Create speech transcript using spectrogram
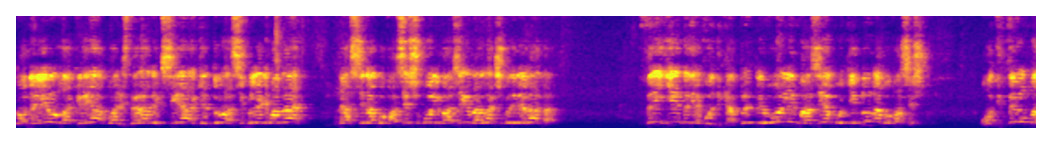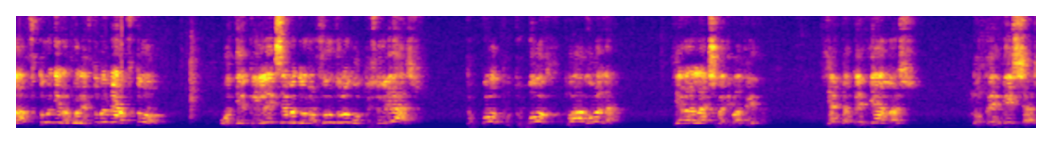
Των Ελλήνων μακριά από αριστερά, δεξιά, κεντρώα, συμπλέγματα να συναποφασίσουμε όλοι μαζί για να αλλάξουμε την Ελλάδα. Δεν γίνεται διαφορετικά. Πρέπει όλοι μαζί από κοινού να αποφασίσουμε. Ότι θέλουμε αυτό και να πορευτούμε με αυτό. Ότι επιλέξαμε τον ορθό δρόμο της δουλειάς, του κόπου, του μόχ, του αγώνα για να αλλάξουμε την πατρίδα. Για τα παιδιά μας, το παιδί σας,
